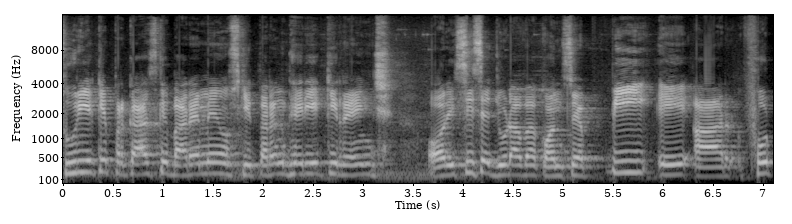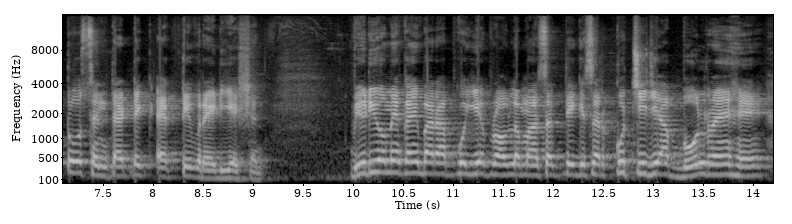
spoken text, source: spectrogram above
सूर्य के प्रकाश के बारे में, उसकी तरंग धैर्य की रेंज और इसी से जुड़ा हुआ concept P A R photosynthetic active radiation video में कई बार आपको ये प्रॉब्लम आ सकती है कि सर कुछ चीज़ें आप बोल रहे हैं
